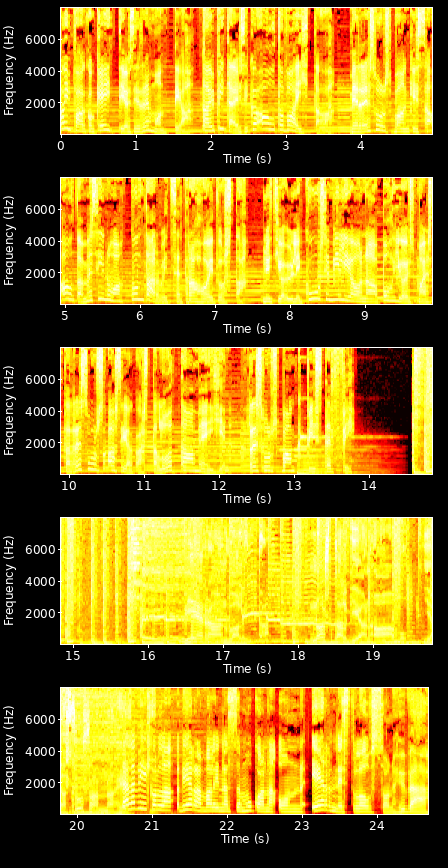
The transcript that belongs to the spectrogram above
Kaipaako keittiösi remonttia tai pitäisikö auto vaihtaa? Me Resurssbankissa autamme sinua, kun tarvitset rahoitusta. Nyt jo yli 6 miljoonaa pohjoismaista resursasiakasta luottaa meihin. Resurssbank.fi Vieraan valinta. Nostalgian aamu ja Susanna Heikkinen. Tällä viikolla vieraan valinnassa mukana on Ernest Lawson. Hyvää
